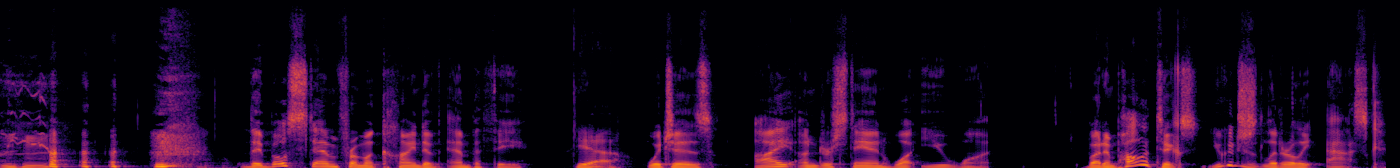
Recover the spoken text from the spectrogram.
They both stem from a kind of empathy, yeah. which is I understand what you want. But in politics, you could just literally ask.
